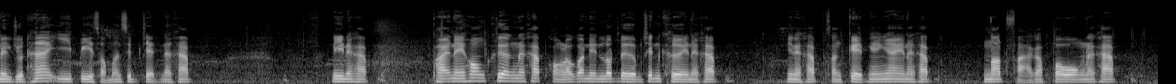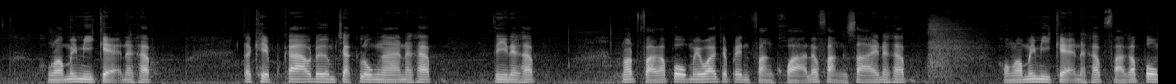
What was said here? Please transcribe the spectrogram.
1.5e ปี 2017 นะครับ นี่นะครับ ภายในห้องเครื่องนะครับ ของเราก็เน้นรถเดิมเช่นเคยนะครับ นี่นะครับ สังเกตง่ายๆนะครับ น็อตฝากระโปรงนะครับ ของเราไม่มีแกะนะครับ ตะเข็บกาวเดิมจากโรงงานนะครับ นี่นะครับ น็อตฝากระโปรงไม่ว่าจะเป็นฝั่งขวาและฝั่งซ้ายนะครับ ของเราไม่มีแกะนะครับ ฝากระโปรง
